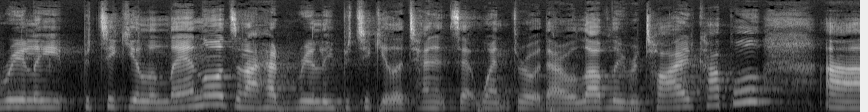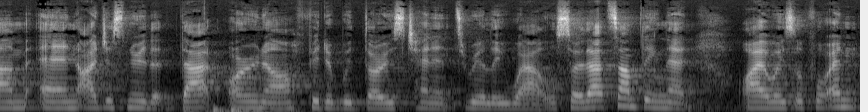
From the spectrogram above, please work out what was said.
really particular landlords and I had really particular tenants that went through it. They were a lovely retired couple um, and I just knew that that owner fitted with those tenants really well. So, that's something that I always look for. And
